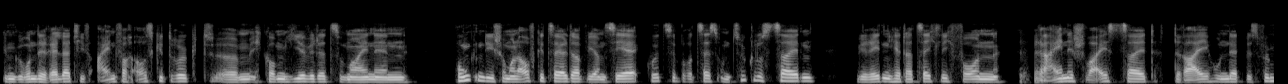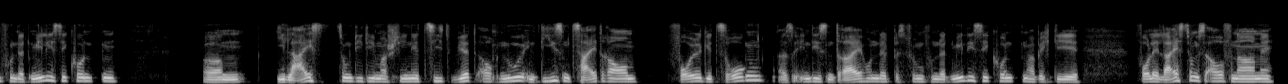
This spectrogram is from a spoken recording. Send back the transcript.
im Grunde relativ einfach ausgedrückt. Ähm, ich komme hier wieder zu meinen Punkten, die ich schon mal aufgezählt habe. Wir haben sehr kurze Prozess- und Zykluszeiten. Wir reden hier tatsächlich von reine Schweißzeit 300 bis 500 Millisekunden. Ähm, die Leistung, die die Maschine zieht, wird auch nur in diesem Zeitraum voll gezogen. Also in diesen 300 bis 500 Millisekunden habe ich die volle Leistungsaufnahme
